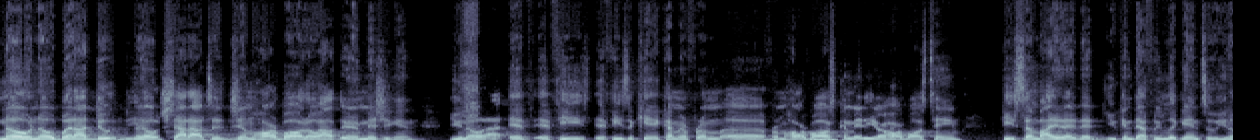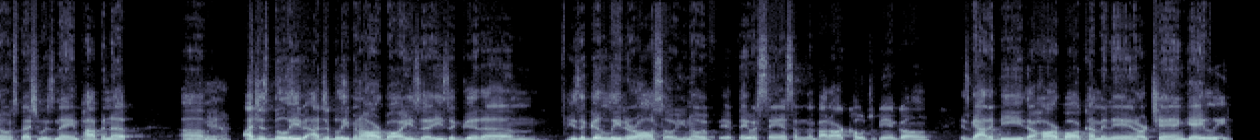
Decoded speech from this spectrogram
no, no, but I do. You know, shout out to Jim Harbaugh though out there in Michigan. You know, if if he's if he's a kid coming from uh from Harbaugh's committee or Harbaugh's team, he's somebody that, that you can definitely look into. You know, especially with his name popping up. Um, yeah. I just believe I just believe in Harbaugh. He's a he's a good um he's a good leader also. You know, if, if they were saying something about our coach being gone, it's got to be either Harbaugh coming in or Chan Gailey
